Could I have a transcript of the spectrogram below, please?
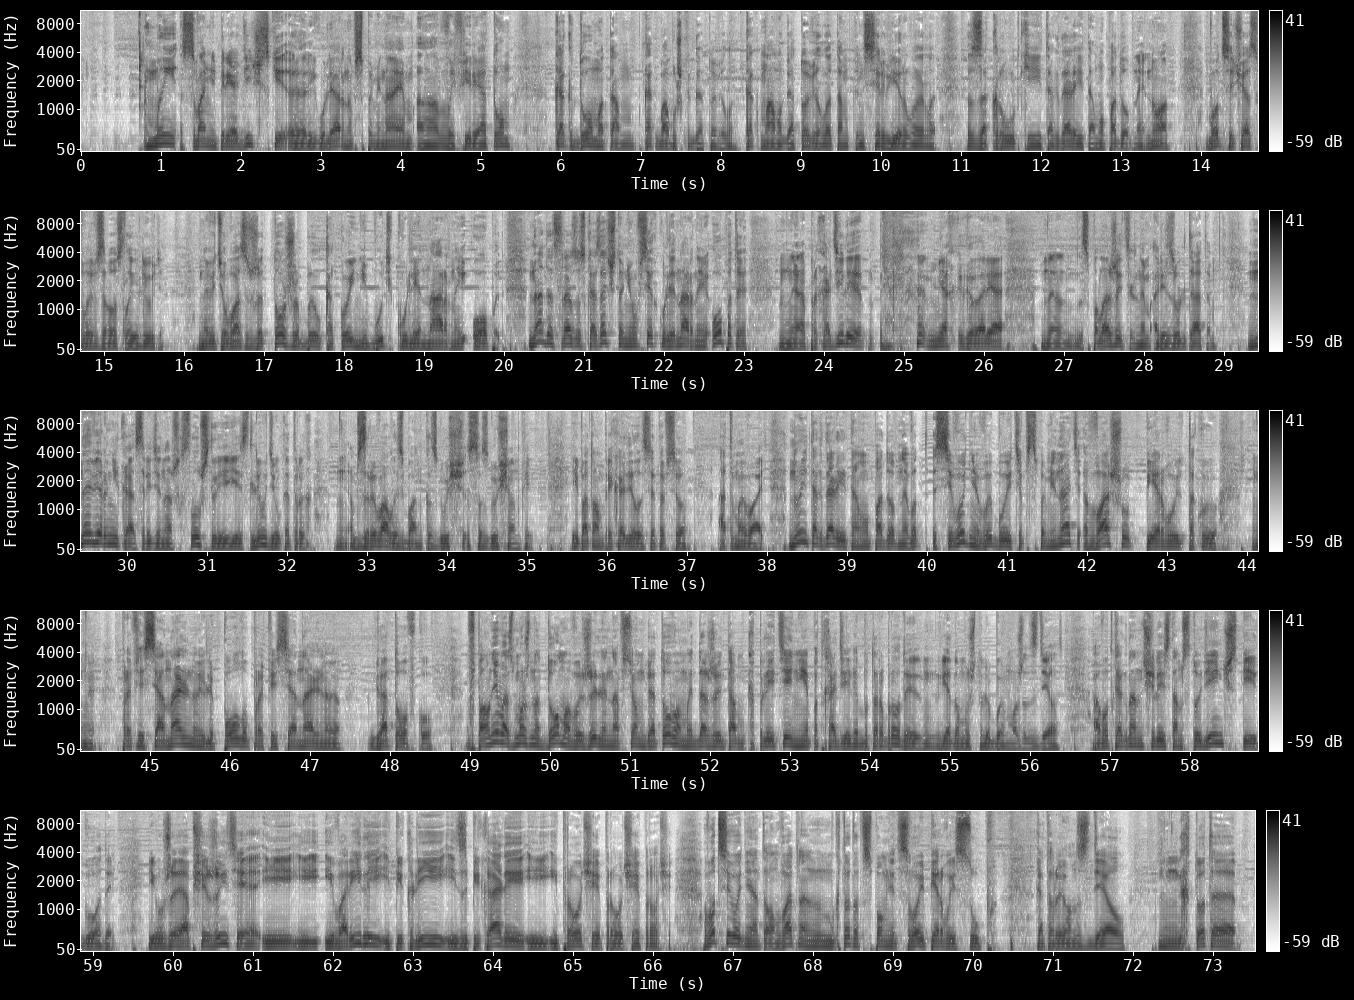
Мы с вами периодически, э, регулярно вспоминаем э, в эфире о том, как дома там, как бабушка готовила, как мама готовила, там, консервировала закрутки и так далее и тому подобное. Но вот сейчас вы взрослые люди. Но ведь у вас же тоже был какой-нибудь кулинарный опыт. Надо сразу сказать, что не у всех кулинарные опыты э, проходили, мягко говоря, э, с положительным результатом. Наверняка среди наших слушателей есть люди, у которых взрывалась банка сгущ- со сгущенкой. И потом приходилось это все отмывать. Ну и так далее и тому подобное. Вот сегодня вы будете вспоминать вашу первую такую профессиональную или полупрофессиональную готовку. Вполне возможно, дома вы жили на всем готовом и даже там к плите не подходили. Бутерброды, я думаю, что любой может сделать. А вот когда начались там студенческие годы, и уже общежитие, и, и, и варили, и пекли, и запекали, и, и прочее, прочее, прочее. Вот сегодня о том. М, кто-то вспомнит свой первый суп, который он сделал. Кто-то э,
